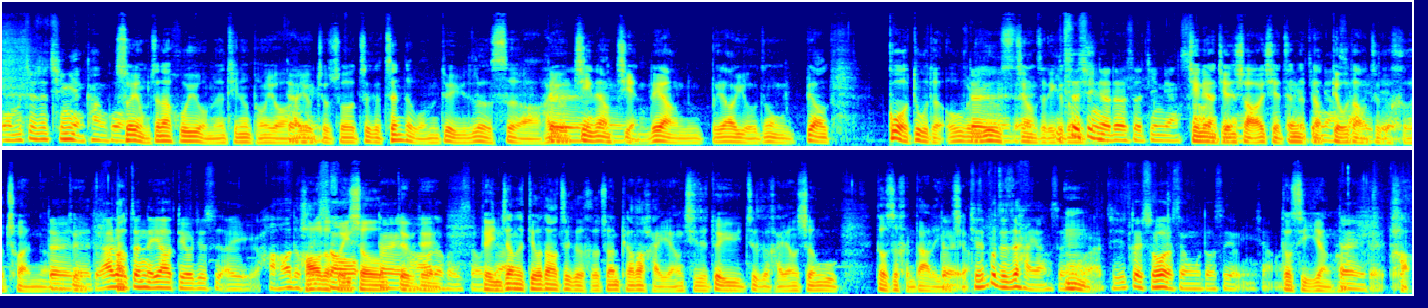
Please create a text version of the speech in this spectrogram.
我们就是亲眼看过。所以我们正在呼吁我们的听众朋友，还有就是说，这个真的，我们对于垃圾啊，还有尽量减量，不要有这种不要。过度的 overuse 这样子的一个东西，一次性的垃圾尽量尽量减少，而且真的不要丢到这个河川了。对对。对，如果真的要丢，就是哎，好好的好好的回收，对不对？对你这样。子丢到这个河川，漂到海洋，其实对于这个海洋生物都是很大的影响。其实不只是海洋生物啊，其实对所有的生物都是有影响，都是一样哈。对对。好，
